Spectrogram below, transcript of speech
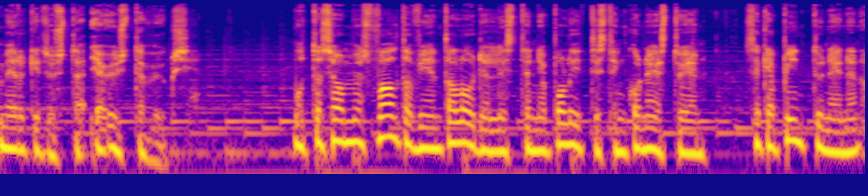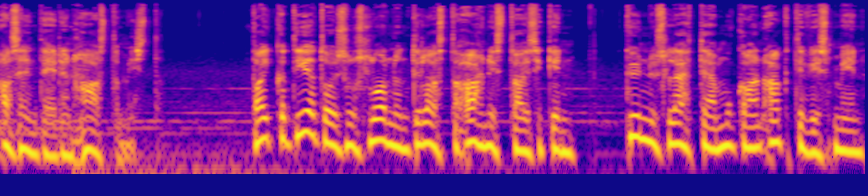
merkitystä ja ystävyyksiä. Mutta se on myös valtavien taloudellisten ja poliittisten koneistojen sekä pinttyneiden asenteiden haastamista. Vaikka tietoisuus luonnon tilasta ahdistaisikin, kynnys lähteä mukaan aktivismiin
